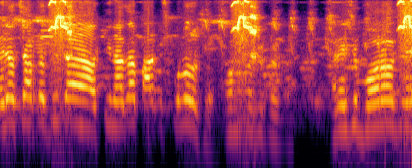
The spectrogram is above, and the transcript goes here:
এটা হচ্ছে আপনার দুইটা তিন হাজার পার পিস পনেরোশো। পনেরোশো টাকা। আর এই যে বড় যে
